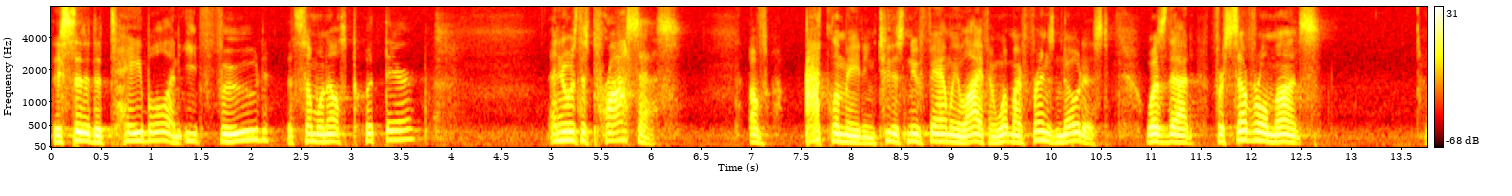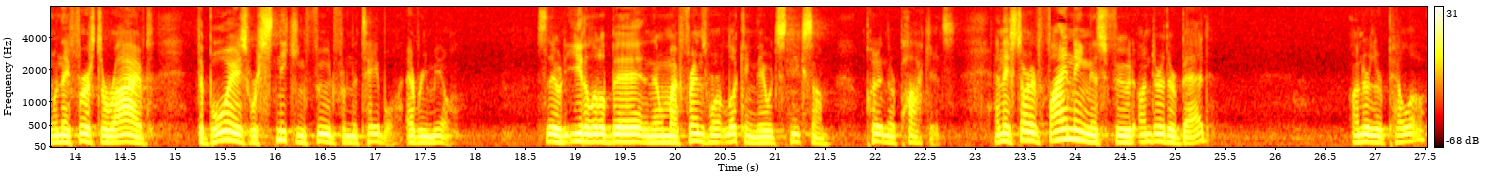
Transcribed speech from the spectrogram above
They sit at a table and eat food that someone else put there. And it was this process of acclimating to this new family life. And what my friends noticed was that for several months, when they first arrived, the boys were sneaking food from the table every meal. So they would eat a little bit, and then when my friends weren't looking, they would sneak some, put it in their pockets. And they started finding this food under their bed, under their pillow,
